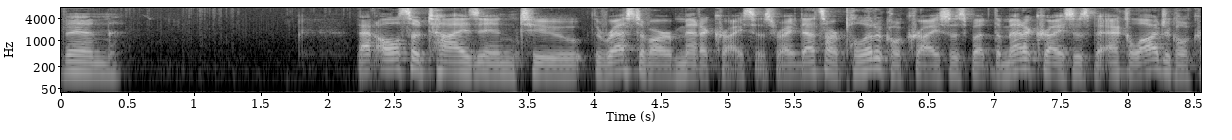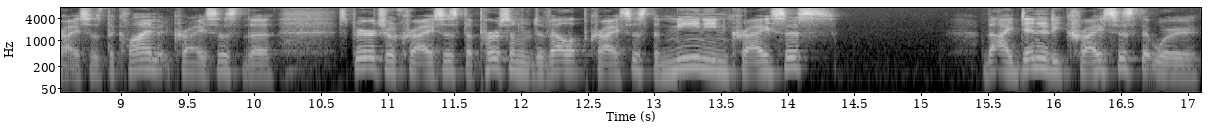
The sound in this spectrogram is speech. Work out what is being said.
then that also ties into the rest of our meta crisis, right? That's our political crisis, but the meta crisis, the ecological crisis, the climate crisis, the spiritual crisis, the personal develop crisis, the meaning crisis, the identity crisis that we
